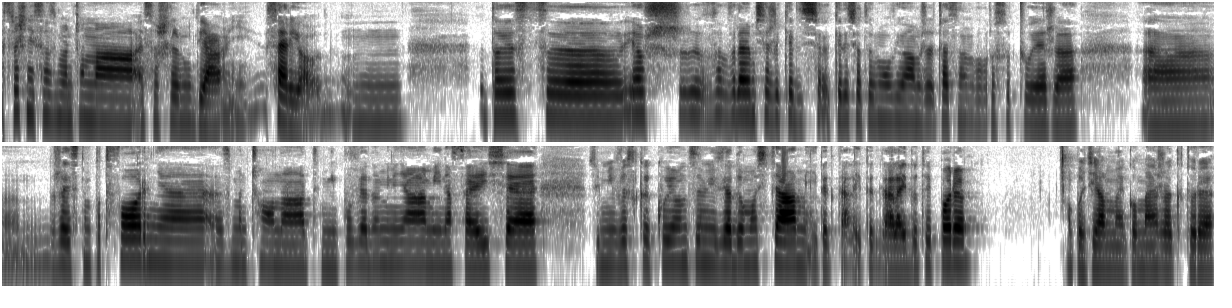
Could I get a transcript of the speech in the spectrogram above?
strasznie jestem zmęczona social mediami. Serio. Um, to jest, e, ja już, wydaje mi się, że kiedyś, kiedyś o tym mówiłam, że czasem po prostu czuję, że, e, że jestem potwornie zmęczona tymi powiadomieniami na fejsie, tymi wyskakującymi wiadomościami itd., tak itd. Tak Do tej pory opowiedziałam mojego męża, który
